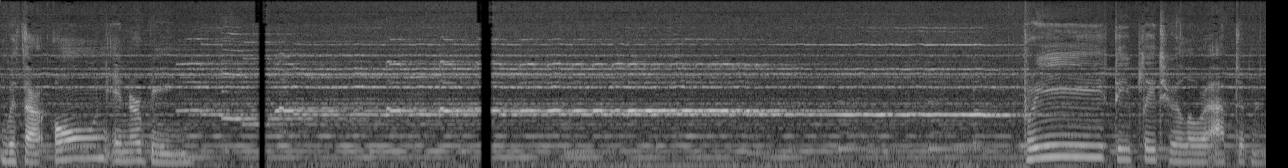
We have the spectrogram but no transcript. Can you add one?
with our own inner being. Breathe deeply to your lower abdomen.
